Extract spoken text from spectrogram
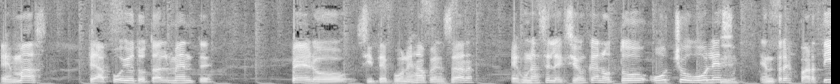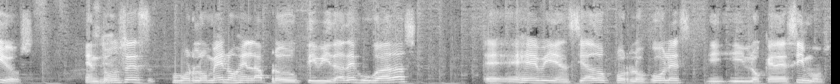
Es más, te apoyo totalmente. Pero si te pones a pensar, es una selección que anotó ocho goles en tres partidos. Entonces, por lo menos en la productividad de jugadas, eh, es evidenciado por los goles y, lo que decimos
